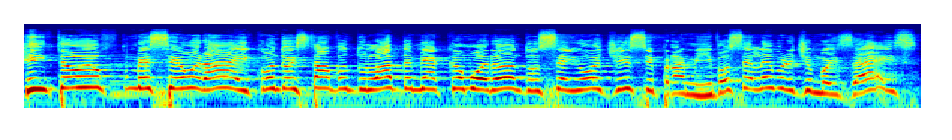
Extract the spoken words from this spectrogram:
Então eu comecei a orar, e quando eu estava do lado da minha cama orando, o Senhor disse para mim: Você lembra de Moisés?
